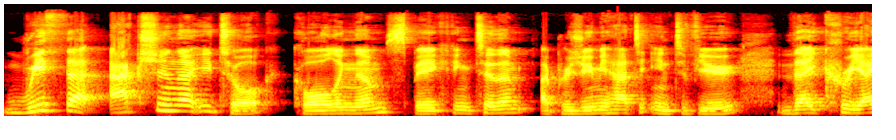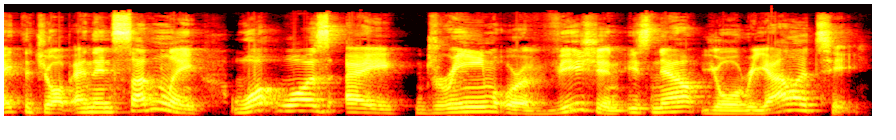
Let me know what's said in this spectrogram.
with that action that you took, calling them, speaking to them, I presume you had to interview, they create the job. And then suddenly, what was a dream or a vision is now your reality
